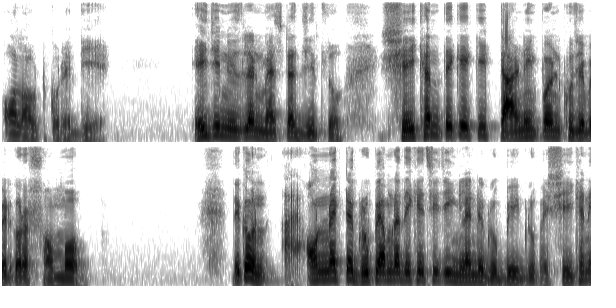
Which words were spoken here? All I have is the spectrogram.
অল আউট করে দিয়ে। এই যে নিউজিল্যান্ড ম্যাচটা জিতলো, সেইখান থেকে কি টার্নিং পয়েন্ট খুঁজে বের করা সম্ভব? দেখুন, অন্য একটা গ্রুপে আমরা দেখেছি যে ইংল্যান্ডের গ্রুপ বি গ্রুপে সেইখানে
